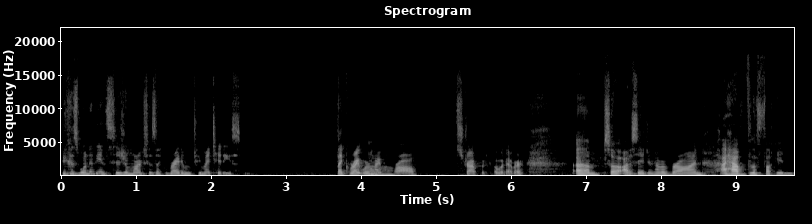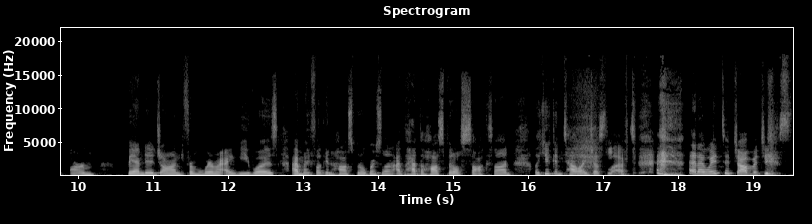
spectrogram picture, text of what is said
because one of the incision marks is like right in between my titties. Like right where Oh, my wow. bra strap would go, whatever. Um, so obviously I didn't have a bra on. I have the fucking arm bandage on from where my IV was. I have my fucking hospital bracelet on. I have the hospital socks on. Like you can tell I just left. and I went to Jamba Juice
